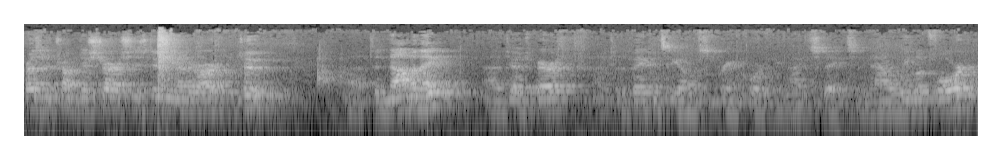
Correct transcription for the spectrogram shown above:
President Trump discharged his duty under Article 2 uh, to nominate uh, Judge Barrett uh, to the vacancy on the Supreme Court of the United States. And now we look forward,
